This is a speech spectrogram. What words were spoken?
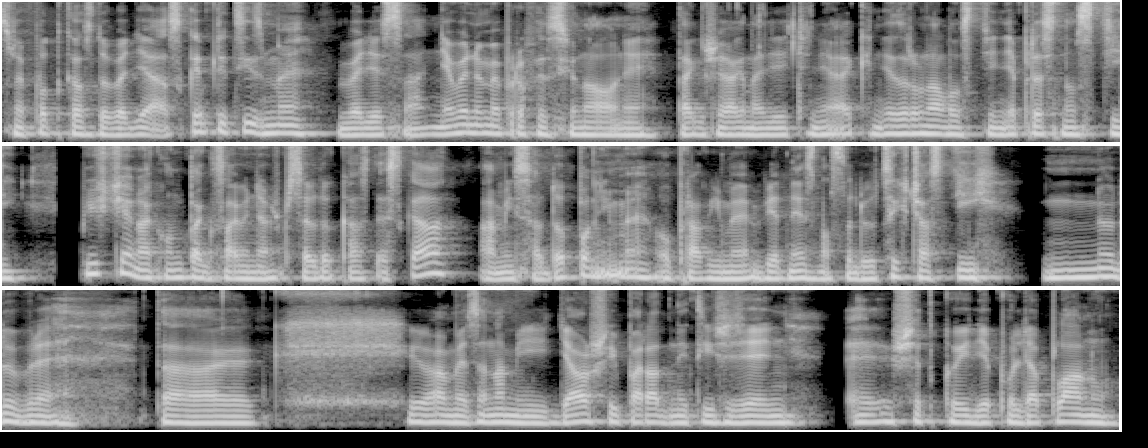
Sme podcast do vedia a skepticizme. Vede sa nevenujeme profesionálne, takže ak nájdete nejaké nezrovnalosti, nepresnosti, Píšte na kontakt zavinač pseudokast.sk a my sa doplníme, opravíme v jednej z nasledujúcich častí. No dobre, tak máme za nami ďalší paradný týždeň. E, všetko ide podľa plánu.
